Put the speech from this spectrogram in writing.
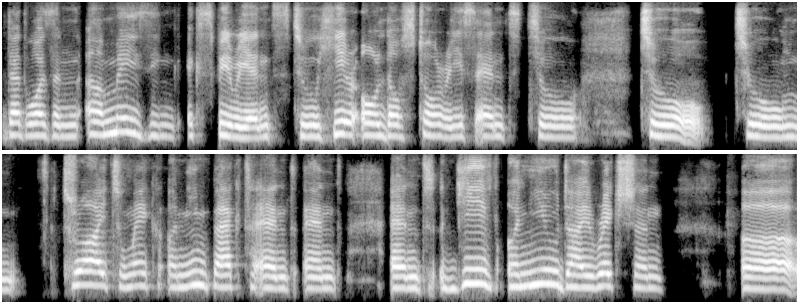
that was an amazing experience to hear all those stories and to to to try to make an impact and and and give a new direction uh,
